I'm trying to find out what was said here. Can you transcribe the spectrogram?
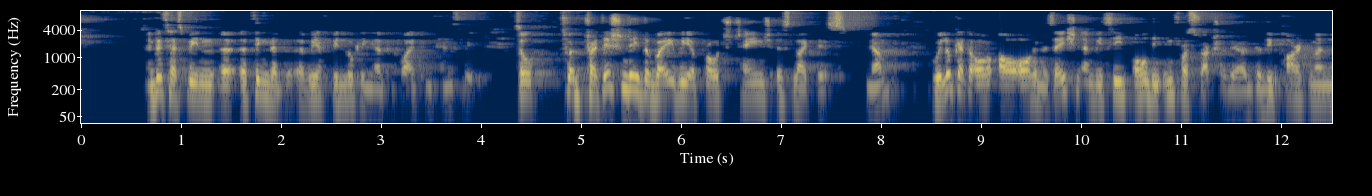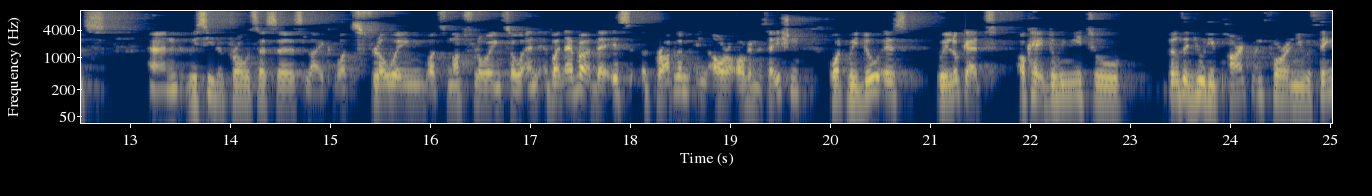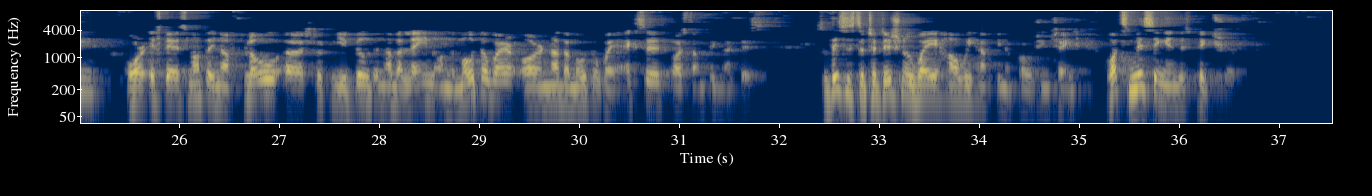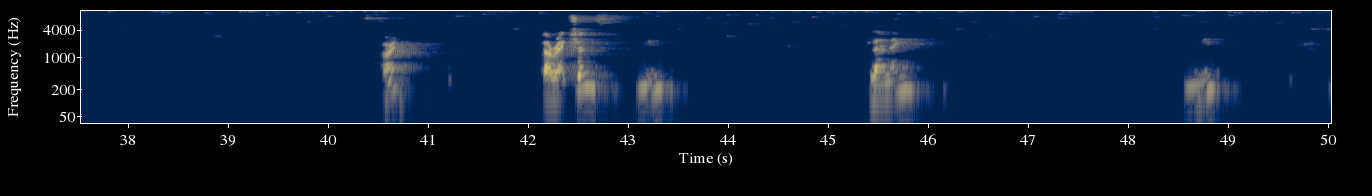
And this has been a, a thing that uh, we have been looking at quite intensely. So, traditionally, the way we approach change is like this. Yeah? We look at our, our, organization and we see all the infrastructure there, the departments, and we see the processes like what's flowing, what's not flowing. So, and whenever there is a problem in our organization, what we do is we look at, okay, do we need to build a new department for a new thing? Or if there's not enough flow, uh, should we build another lane on the motorway or another motorway exit or something like this? So this is the traditional way how we have been approaching change. What's missing in this picture? Sorry? Directions? Hmm. Planning? Hmm.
